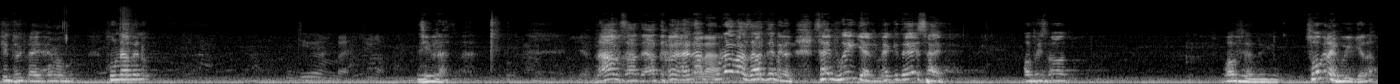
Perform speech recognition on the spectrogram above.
કીધું, એટલે એમ શું નામ એનું? જીવરાજ. નામ સાથે એના પુરાવા સાથે ને સાહેબ હોઈ ગયા મેં કીધું એ સાહેબ ઓફિસમાં ઓફિસ છોકરા હુઈ ગયેલા.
